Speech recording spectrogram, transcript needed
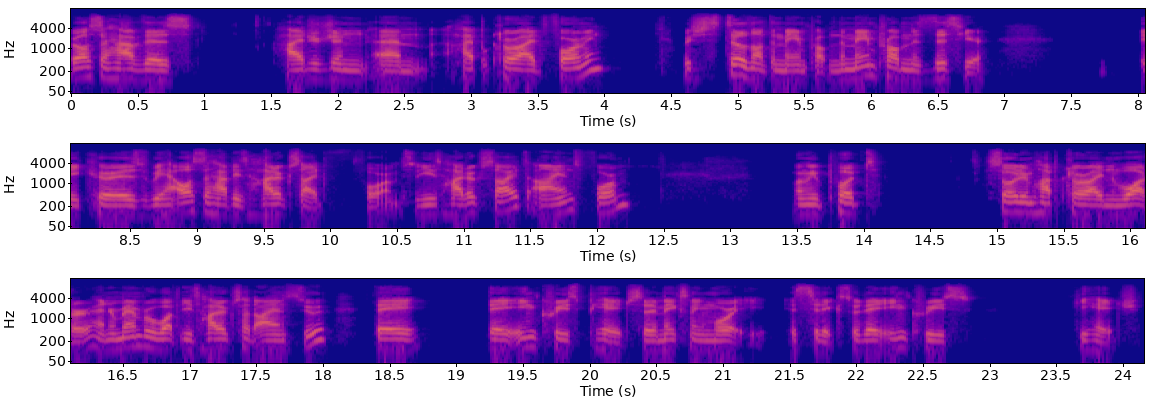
We also have this hydrogen um, hypochlorite forming, which is still not the main problem. The main problem is this here, because we also have these hydroxide forms. So these hydroxide ions form when we put sodium hypochlorite in water. And remember what these hydroxide ions do? They they increase pH, so they make something more acidic. So they increase pH.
